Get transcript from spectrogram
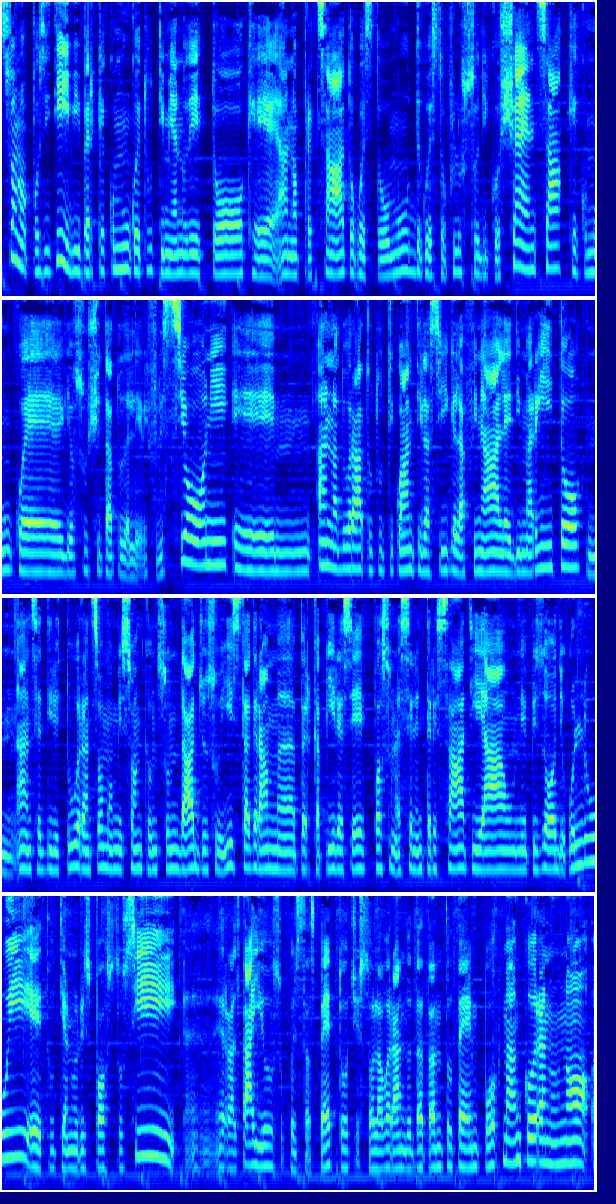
sono positivi perché comunque tutti mi hanno detto che hanno apprezzato questo mood, questo flusso di coscienza, che comunque gli ho suscitato delle riflessioni e mh, mm, hanno adorato tutti quanti la sigla finale di Marito, mm, anzi addirittura insomma ho messo anche un sondaggio su Instagram per capire se possono essere interessati a un episodio con lui e tutti hanno risposto sì, eh, in realtà io su questo aspetto ci sto lavorando da tanto tempo tempo, ma ancora non ho eh,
